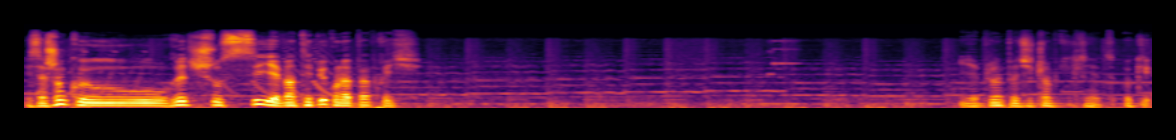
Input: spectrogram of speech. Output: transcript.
Et sachant qu'au rez-de-chaussée, il y avait un TP qu'on n'a pas pris. Il y a plein de petites lampes qui clignotent. Ok.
